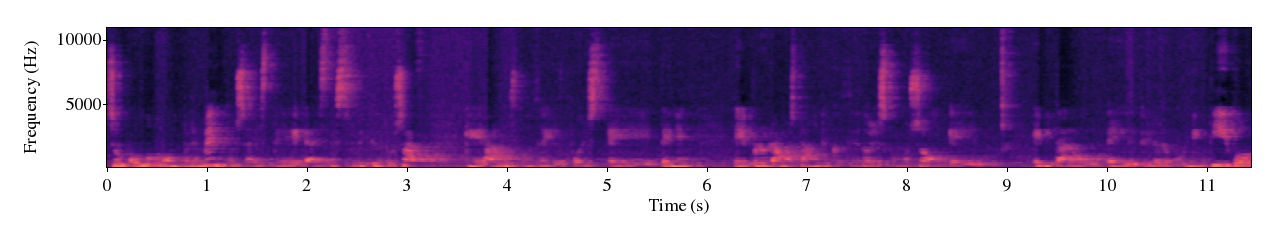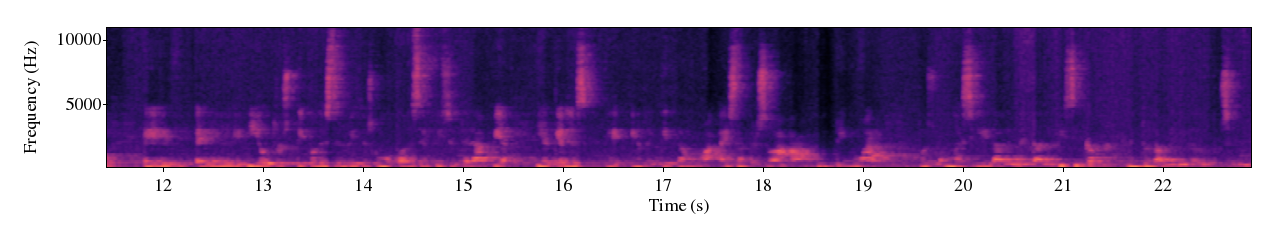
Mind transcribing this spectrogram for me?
son como complementos a este, a este servicio do SAF que algúns concellos pois, eh, teñen eh, programas tan enriquecedores como son eh, evitar o eh, deterioro cognitivo eh, eh, e outros tipos de servicios como pode ser fisioterapia e aqueles que enriquezan a, a esa persoa a continuar pois, unha agilidade mental e física dentro da medida do posible.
